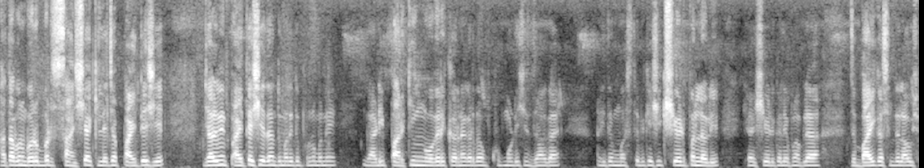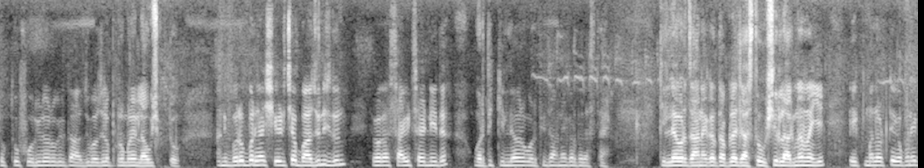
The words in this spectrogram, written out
आता आपण बरोबर सांशी या किल्ल्याच्या पायथ्याशी आहे. ज्यावेळी मी पायथ्याशी येताना तुम्हाला इथे पूर्णपणे गाडी पार्किंग वगैरे करण्याकरता खूप मोठीशी जागा आहे. आणि इथे मस्तपैकी अशी शेड पण लावली आहे. ह्या शेडखाली आपण आपल्या जर बाईक असेल तर लावू शकतो फोर व्हीलर वगैरे तर आजूबाजूला पूर्णपणे लावू शकतो. आणि बरोबर ह्या शेडच्या बाजूने जिथून हे बघा साईड साईडने इथं वरती किल्ल्यावर वरती जाण्याकरता रस्ता आहे. किल्ल्यावर जाण्याकरता आपल्याला जास्त उशीर लागणार नाही आहे एक मला वाटते आपण एक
